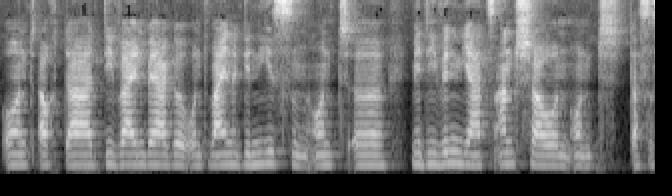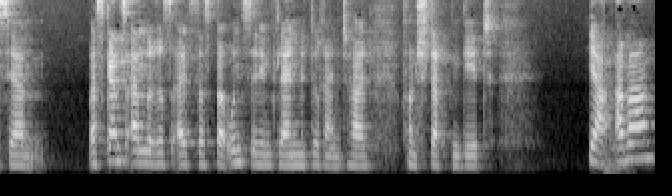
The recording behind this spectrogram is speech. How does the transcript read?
und auch da die Weinberge und Weine genießen und äh, mir die Vineyards anschauen. Und das ist ja was ganz anderes, als das bei uns in dem kleinen Mittelrheintal vonstatten geht. Ja, aber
